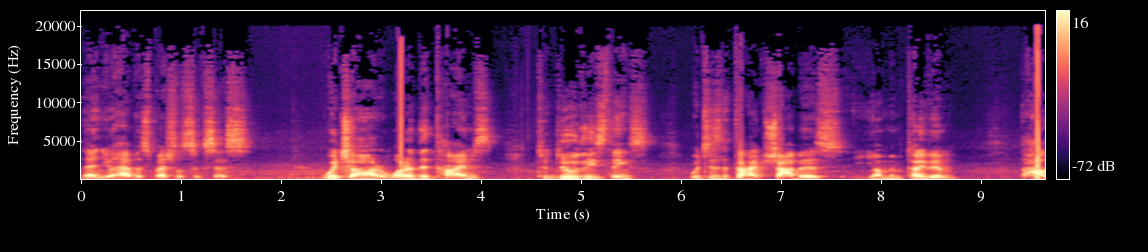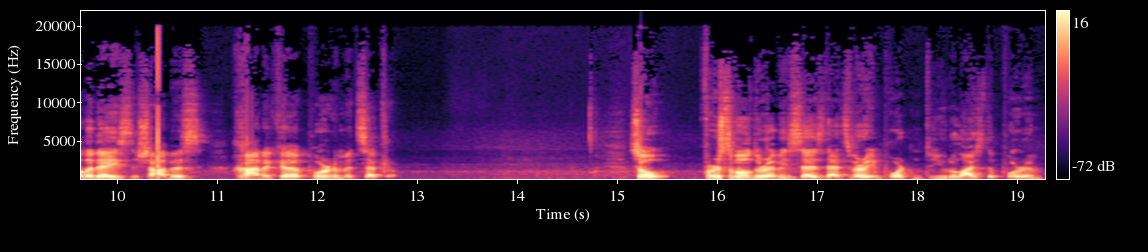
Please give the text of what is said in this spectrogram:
then you have a special success. Which are, what are the times to do these things? Which is the time, Shabbos, Yom Tovim, the holidays, the Shabbos, Hanukkah, Purim, etc. So, first of all, the Rebbe says that's very important to utilize the Purim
